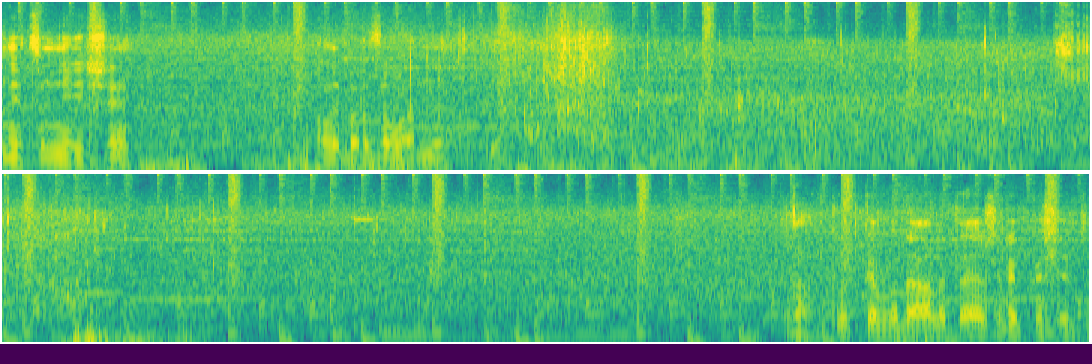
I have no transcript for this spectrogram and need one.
Nieco mniejszy, ale bardzo ładny. Płytka woda, ale też rybka siedzi.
